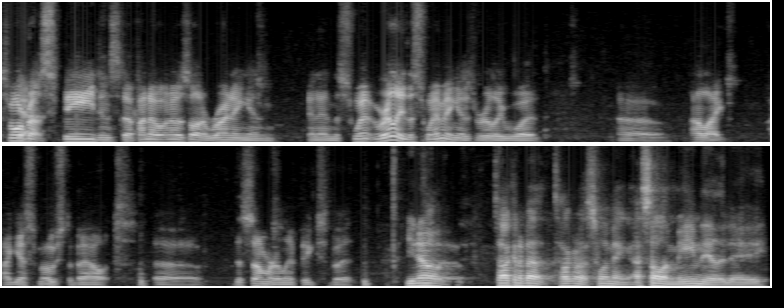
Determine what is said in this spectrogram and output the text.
it's more Yeah. about speed and stuff. I know I know there's a lot of running and and then the swim. Really, the swimming is really what uh, I like. I guess most about uh, the Summer Olympics, but You know, uh, talking about talking about swimming, I saw a meme the other day,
